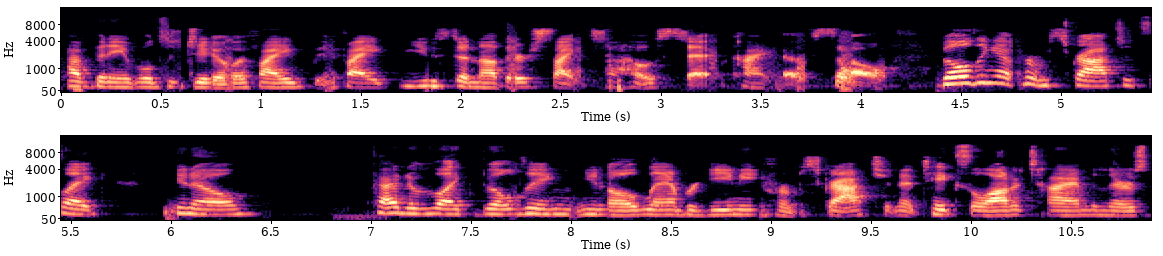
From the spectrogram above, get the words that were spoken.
have been able to do if I if I used another site to host it kind of. So, building it from scratch, it's like, you know, kind of like building, you know, a Lamborghini from scratch and it takes a lot of time and there's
